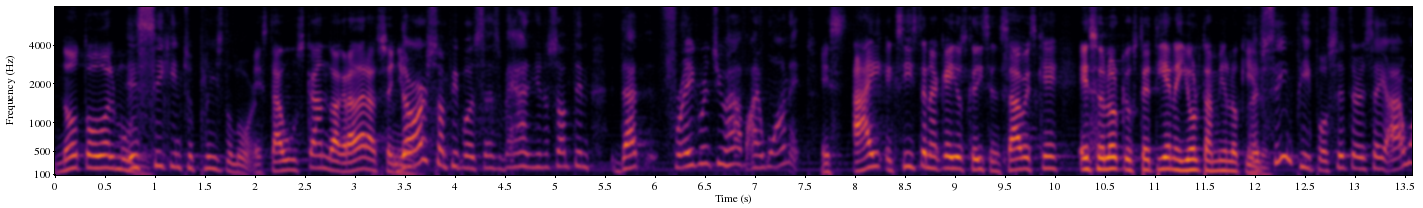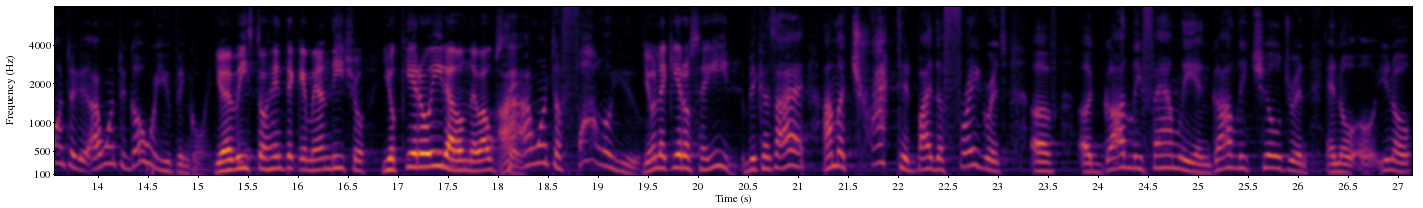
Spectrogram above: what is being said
No todo el mundo is seeking to please the Lord. está buscando agradar al There Señor. are some people that says, "Man, you know something? That fragrance you have, I want it." Es, hay, existen aquellos que dicen, ¿sabes qué? Ese olor que usted tiene, yo también lo quiero. I've seen people sit there and say, "I want to, I want to go where you've been going. Yo he visto gente que me han dicho, yo quiero ir a donde va usted. I, I want to follow you." Yo le quiero seguir. Because I, I'm attracted by the fragrance of a godly family and godly children and, uh, you know,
